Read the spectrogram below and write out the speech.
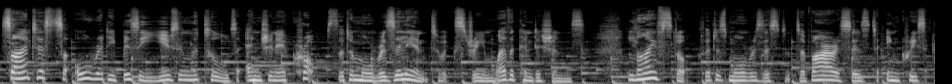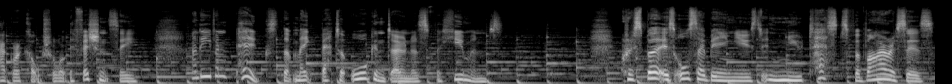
Scientists are already busy using the tool to engineer crops that are more resilient to extreme weather conditions, livestock that is more resistant to viruses to increase agricultural efficiency, and even pigs that make better organ donors for humans. CRISPR is also being used in new tests for viruses,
